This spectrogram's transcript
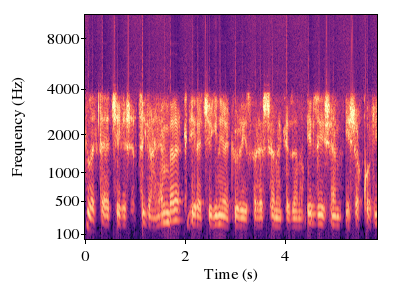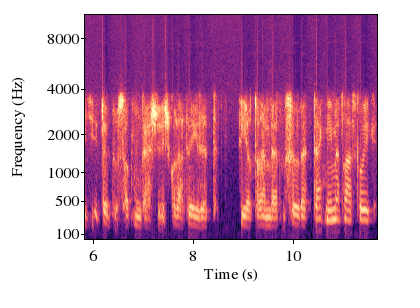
legtehetségesebb cigány emberek érettségi nélkül részt vehessenek ezen a képzésen, és akkor így több szakmunkás iskolát végzett fiatal embert fölvettek, német Lászlóik,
